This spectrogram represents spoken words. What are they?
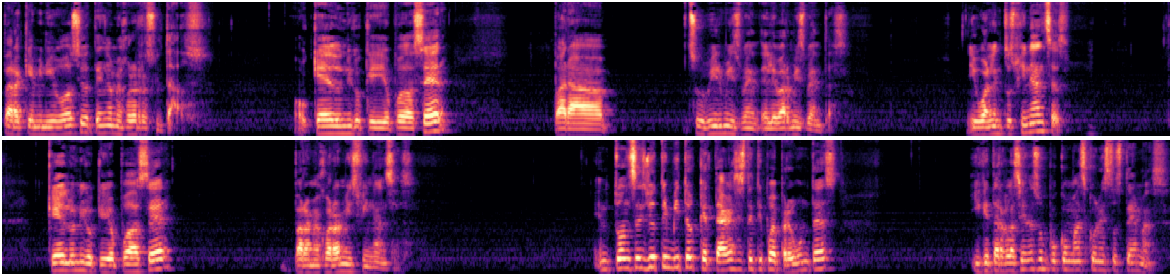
para que mi negocio tenga mejores resultados? ¿O qué es lo único que yo puedo hacer para subir mis, elevar mis ventas? Igual en tus finanzas. ¿Qué es lo único que yo puedo hacer para mejorar mis finanzas? Entonces yo te invito a que te hagas este tipo de preguntas y que te relaciones un poco más con estos temas.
